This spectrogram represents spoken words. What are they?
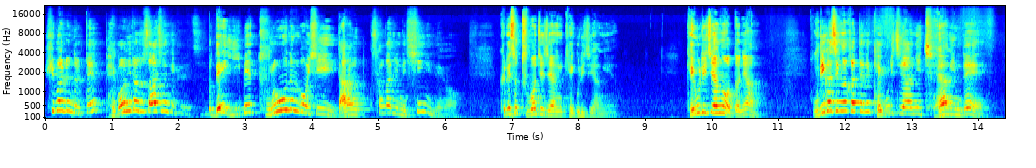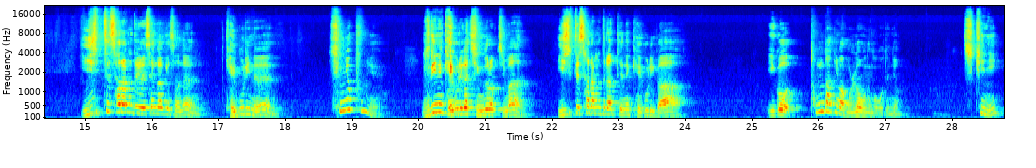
휘발유 넣을 때 100원이라도 싸지는 게 내 입에 들어오는 것이 나랑 상관이 있는 시인이네요. 그래서 두 번째 재앙이 개구리 재앙이에요. 개구리 재앙은 어떠냐? 우리가 생각할 때는 개구리 재앙이 재앙인데 이집트 사람들 생각에서는 개구리는 식료품이에요. 우리는 개구리가 징그럽지만 이집트 사람들한테는 개구리가 이거 통닭이 막 올라오는 거거든요. 치킨이.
